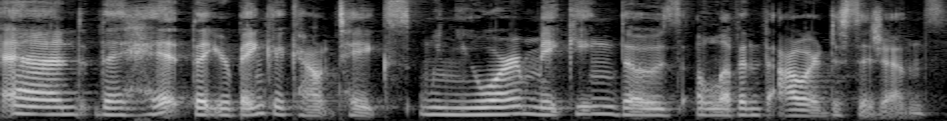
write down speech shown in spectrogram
and the hit that your bank account takes when you're making those 11th hour decisions.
